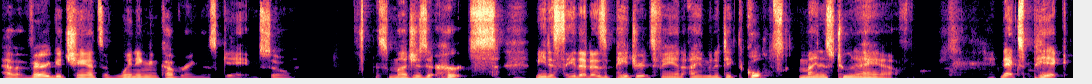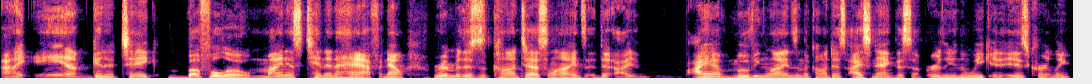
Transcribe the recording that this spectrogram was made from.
have a very good chance of winning and covering this game. So as much as it hurts me to say that as a Patriots fan, I am going to take the Colts minus two and a half. Next pick, I am going to take Buffalo minus 10 and a half. Now, remember, this is contest lines that I I have moving lines in the contest. I snagged this up early in the week. It is currently,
